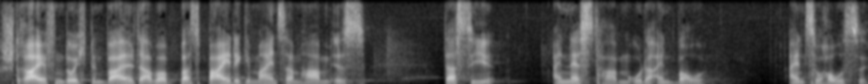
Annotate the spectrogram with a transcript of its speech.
streifen durch den Wald, aber was beide gemeinsam haben, ist, dass sie ein Nest haben oder ein Bau, ein Zuhause.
